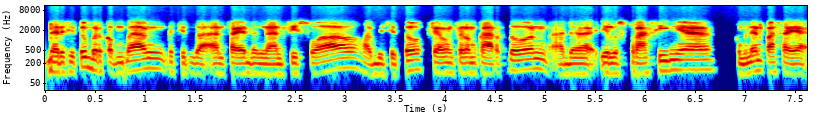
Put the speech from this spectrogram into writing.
Dari situ berkembang kecintaan saya dengan visual habis itu film-film kartun ada ilustrasinya Kemudian pas saya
